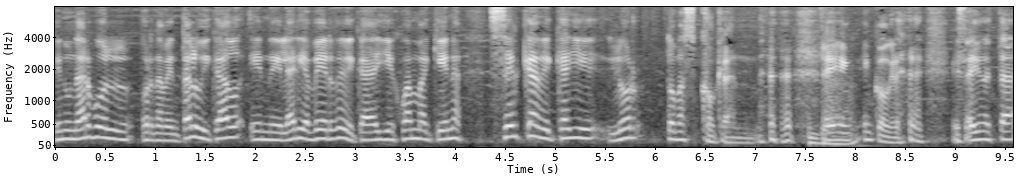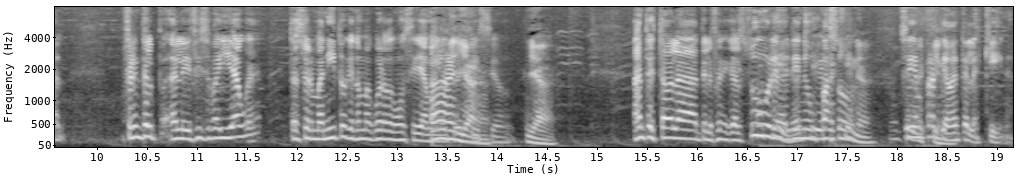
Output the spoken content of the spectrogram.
en un árbol ornamental ubicado en el área verde de calle Juan Maquena, cerca de calle Lord Thomas Cochran, en, en Cochran. Es ahí donde está, frente al, al edificio Payagüe, está su hermanito que no me acuerdo cómo se llama Ah, el ya. edificio. Ya. Antes estaba la Telefónica al Sur, Aquí, tiene un en la paso. esquina, aquí sí, en la prácticamente en la esquina.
